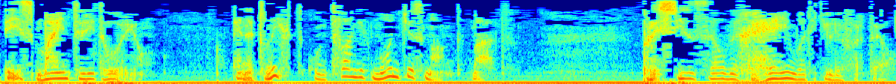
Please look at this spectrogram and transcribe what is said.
is mijn territorium. En het licht ontvang ik mondjesmaat. Maat. Precies hetzelfde geheim wat ik jullie vertel.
